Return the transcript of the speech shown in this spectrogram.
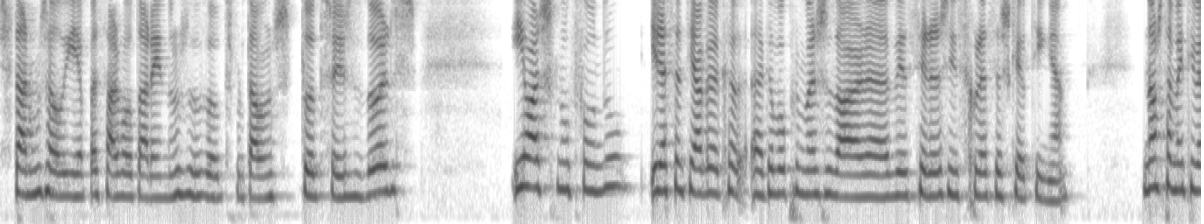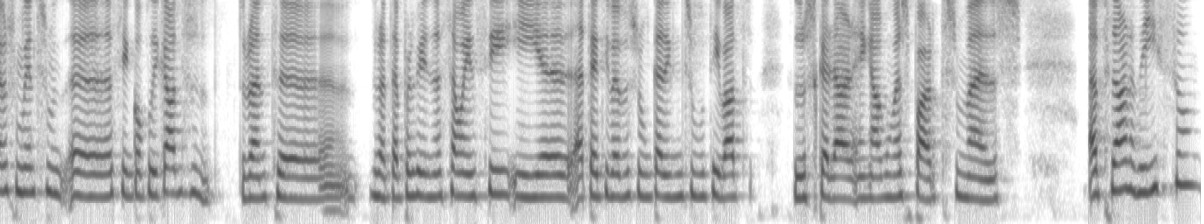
estarmos ali a passar, voltarem uns dos outros porque estávamos todos cheios de dores. E eu acho que no fundo ir a Santiago acabou por me ajudar a vencer as inseguranças que eu tinha. Nós também tivemos momentos uh, assim complicados durante, durante a peregrinação em si e uh, até tivemos um bocadinho desmotivados, se calhar, em algumas partes, mas apesar disso,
